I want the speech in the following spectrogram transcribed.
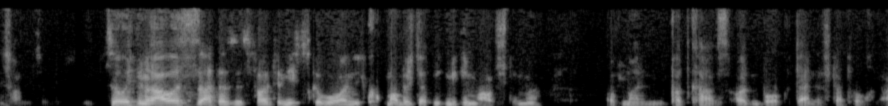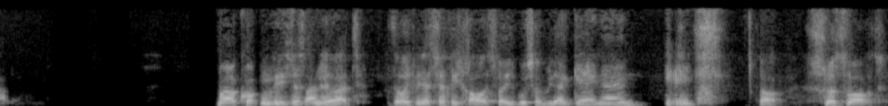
ist nicht so so, ich bin raus, sagt, das ist heute nichts geworden. Ich gucke mal, ob ich das mit Mickey Mouse stimme auf meinen Podcast Oldenburg, deine Stadt hochlade. Mal gucken, wie sich das anhört. So, ich bin jetzt wirklich raus, weil ich muss schon wieder gähnen. so, Schlusswort.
